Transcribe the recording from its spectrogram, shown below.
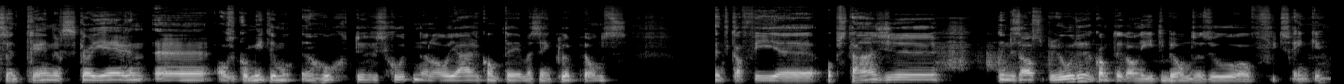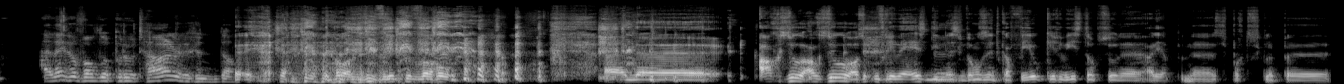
zijn trainerscarrière uh, als een in, in hoogte geschoten. En al jaren komt hij met zijn club bij ons in het café uh, op stage in dezelfde periode. Komt hij dan eten bij ons en zo, of iets drinken. En in geval de broodharigen dan. dat was een vriend geval. en uh, Ach zo, ach zo, als ik me wijs, die is bij ons in het café ook een keer geweest op zo'n, uh, allee, op een uh, uh.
